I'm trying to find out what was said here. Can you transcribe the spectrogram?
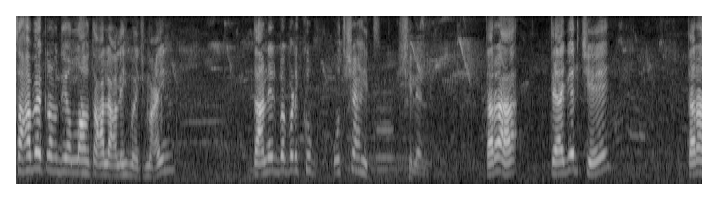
সাহাবেক রমদি আল্লাহ তালা আলহিম আজমাইন দানের ব্যাপারে খুব উৎসাহিত ছিলেন। তারা ত্যাগের চেয়ে তারা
